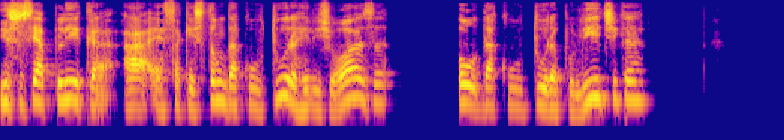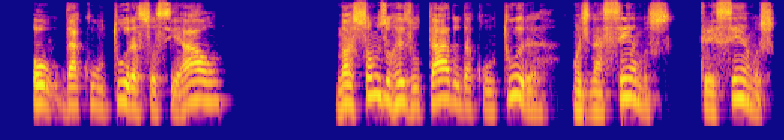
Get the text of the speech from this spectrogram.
Isso se aplica a essa questão da cultura religiosa ou da cultura política ou da cultura social. Nós somos o resultado da cultura onde nascemos, crescemos,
